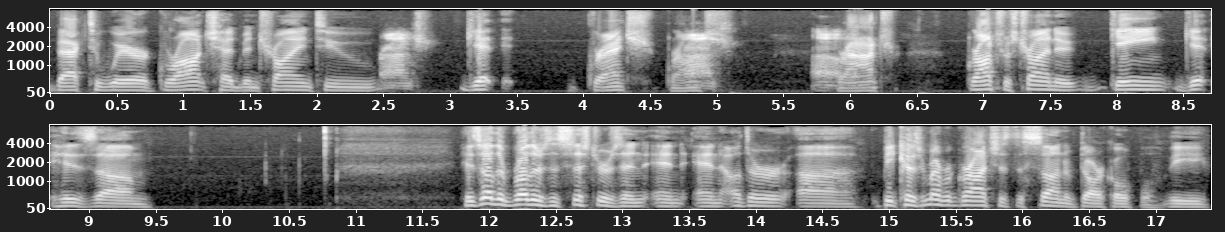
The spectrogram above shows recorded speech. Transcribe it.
back to where Granch had been trying to Ranch. get Granch Granch Ranch. I don't know. Granch Granch was trying to gain get his um his other brothers and sisters and and and other uh because remember Granch is the son of Dark Opal the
